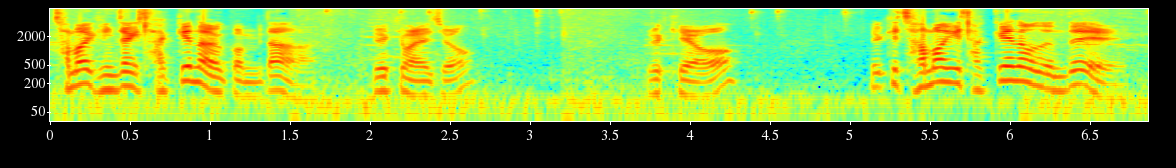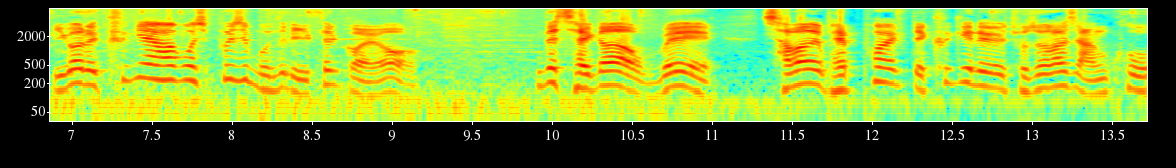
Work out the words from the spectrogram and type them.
자막이 굉장히 작게 나올 겁니다 이렇게 말이죠 이렇게요 이렇게 자막이 작게 나오는데 이거를 크게 하고 싶으신 분들이 있을 거예요 근데 제가 왜 자막을 배포할 때 크기를 조절하지 않고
